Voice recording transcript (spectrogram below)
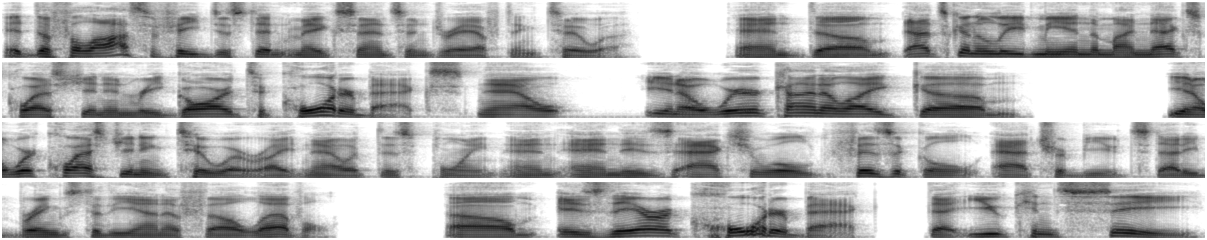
it, the philosophy just didn't make sense in drafting Tua. And um, that's going to lead me into my next question in regard to quarterbacks. Now, you know, we're kind of like, um, you know, we're questioning Tua right now at this point and, and his actual physical attributes that he brings to the NFL level. Um, is there a quarterback that you can see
